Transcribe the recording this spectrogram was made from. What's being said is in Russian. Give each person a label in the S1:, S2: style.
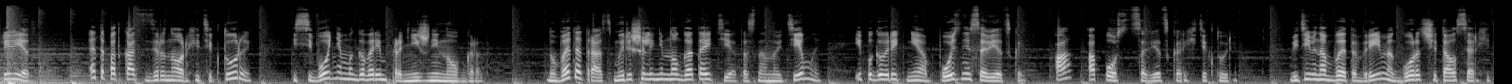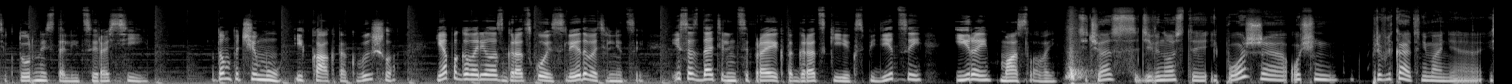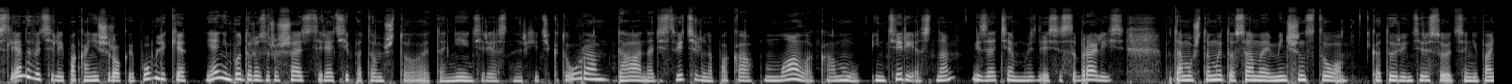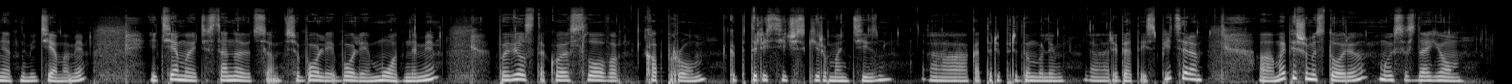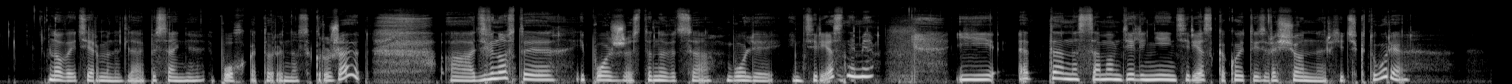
S1: Привет! Это подкаст «Зерно архитектуры», и сегодня мы говорим про Нижний Новгород. Но в этот раз мы решили немного отойти от основной темы и поговорить не о поздней советской, а о постсоветской архитектуре. Ведь именно в это время город считался архитектурной столицей России. О том, почему и как так вышло, я поговорила с городской исследовательницей и создательницей проекта «Городские экспедиции» Ирой Масловой.
S2: Сейчас 90-е и позже очень привлекают внимание исследователей, пока не широкой публики. Я не буду разрушать стереотип о том, что это неинтересная архитектура. Да, она действительно пока мало кому интересна, и затем мы здесь и собрались, потому что мы то самое меньшинство, которое интересуется непонятными темами, и темы эти становятся все более и более модными. Появилось такое слово «капром», капиталистический романтизм, который придумали а, ребята из Питера. А, мы пишем историю, мы создаем новые термины для описания эпох, которые нас окружают. 90-е и позже становятся более интересными. И это на самом деле не интерес к какой-то извращенной архитектуре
